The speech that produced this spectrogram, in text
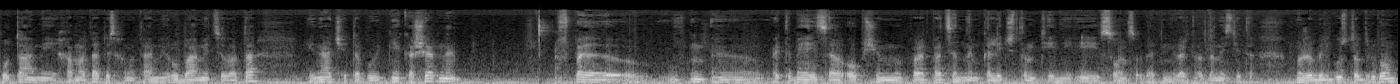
хутами и хамата, то есть хаматами, рубами целота, иначе это будет не кошерно в, э, э, это меряется общим процентным количеством тени и солнца. Да, это не важно, в одном месте это может быть густо, в другом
